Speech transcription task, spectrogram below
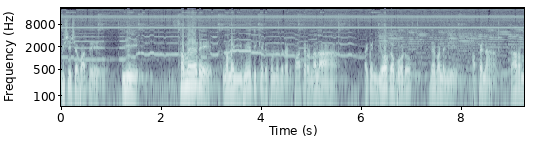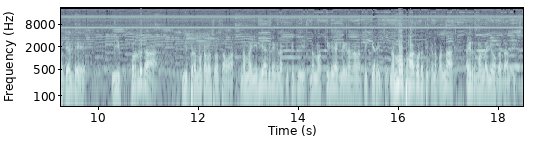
ವಿಶೇಷವಾದ ಈ ಸಮಯಡೆ ನಮ್ಮ ಈ ವೇದಿಕೆ ಕುಳ್ಳುದಿರ ಪಾತ್ರ ಉಂಡಲ್ಲ ಐಕೊಂದು ಯೋಗ ಬೋಡು ದಯಪಂಡ ಈ ಅಪ್ಪೆನ ಕಾರ ಮುದ್ದೇಳ್ದೆ ಈ ಪೊರ್ಲುದ ಈ ಬ್ರಹ್ಮಕಲಶೋತ್ಸವ ನಮ್ಮ ಹಿರಿಯಾಗಲಿಗೆಲ್ಲ ತಿಕ್ಕಿ ನಮ್ಮ ಕಿರಿಯಾಗಲಿಗೆಲ್ಲ ನನ್ನ ತಿಕ್ಕೆರಿಜ್ಜಿ ನಮ್ಮ ಭಾಗೋಡು ತಿಕ್ಕನ ಬಣ್ಣ ಐದು ಮಲ್ಲ ಯೋಗದಾಲ ಇಜ್ಜಿ.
